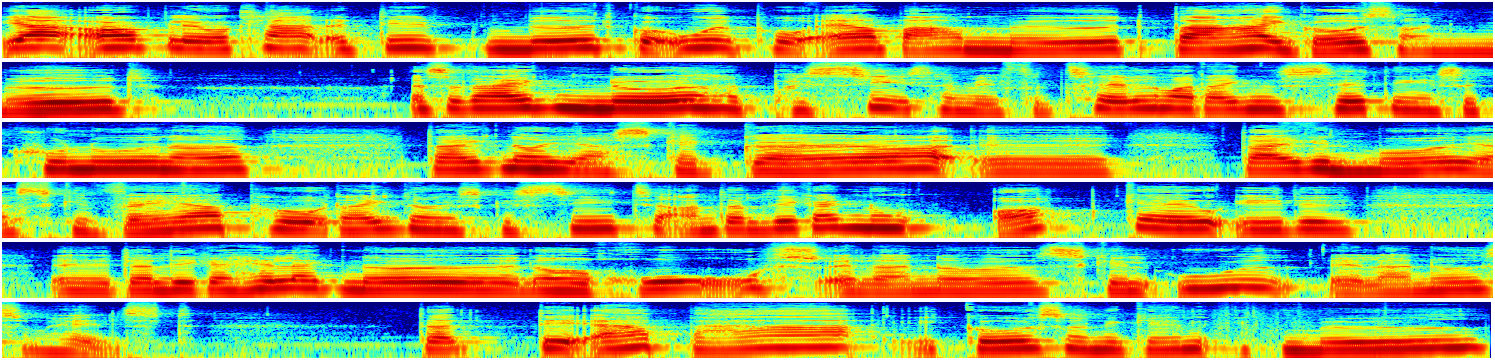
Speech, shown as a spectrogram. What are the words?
jeg oplever klart, at det mødet går ud på, er bare mødet, bare i går så en mødet. Altså, der er ikke noget, han præcis han vil fortælle mig. Der er ikke en sætning, jeg skal kunne uden noget. Der er ikke noget, jeg skal gøre. Øh, der er ikke en måde, jeg skal være på. Der er ikke noget, jeg skal sige til andre. Der ligger ikke nogen opgave i det. Øh, der ligger heller ikke noget, noget ros, eller noget skæld ud, eller noget som helst. Der, det er bare i går sådan igen et møde.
